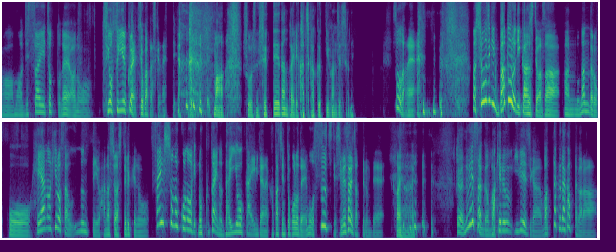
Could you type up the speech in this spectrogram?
あまあ実際ちょっとね、あの、強すぎるくらい強かったですけどねっていう。まあ、そうですね、設定段階で勝ち確っていう感じですよね。そうだね。まあ正直、バトルに関してはさ、あの、なんだろう、こう、部屋の広さをうんっていう話はしてるけど、最初のこの6体の大妖怪みたいな形のところでもう数値で示されちゃってるんで、はいはいはい。だからヌエさんが負けるイメージが全くなかったから、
